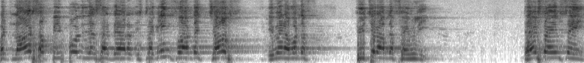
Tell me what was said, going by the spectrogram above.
but lots of people just are they are struggling for the jobs even about the future of the family Why i'm saying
